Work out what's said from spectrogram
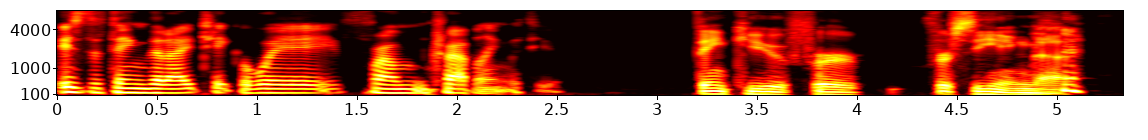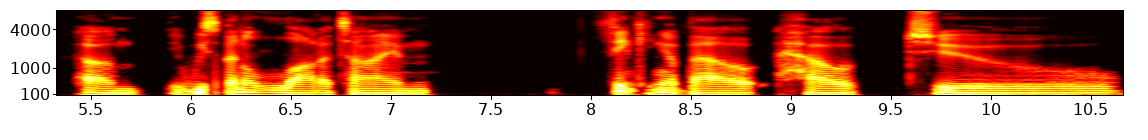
is the thing that I take away from traveling with you. Thank you for for seeing that. um, we spent a lot of time thinking about how to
